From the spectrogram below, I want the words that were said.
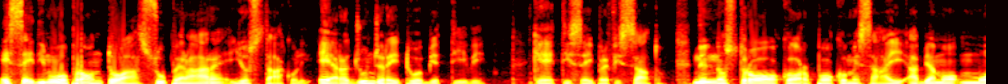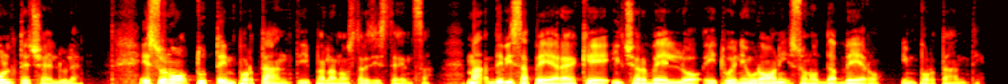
e sei di nuovo pronto a superare gli ostacoli e a raggiungere i tuoi obiettivi che ti sei prefissato. Nel nostro corpo, come sai, abbiamo molte cellule e sono tutte importanti per la nostra esistenza, ma devi sapere che il cervello e i tuoi neuroni sono davvero importanti.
